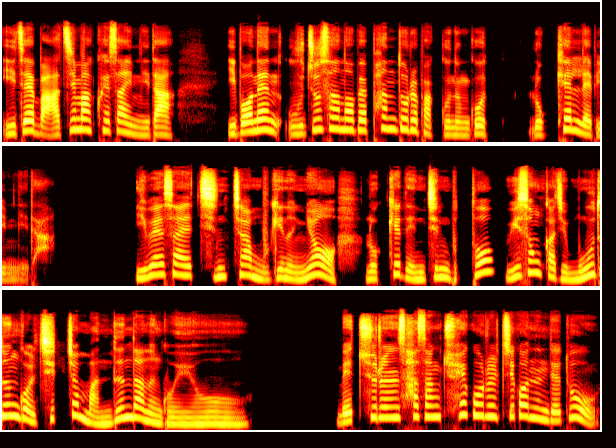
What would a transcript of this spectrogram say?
이제 마지막 회사입니다. 이번엔 우주산업의 판도를 바꾸는 곳, 로켓랩입니다. 이 회사의 진짜 무기는요, 로켓 엔진부터 위성까지 모든 걸 직접 만든다는 거예요. 매출은 사상 최고를 찍었는데도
